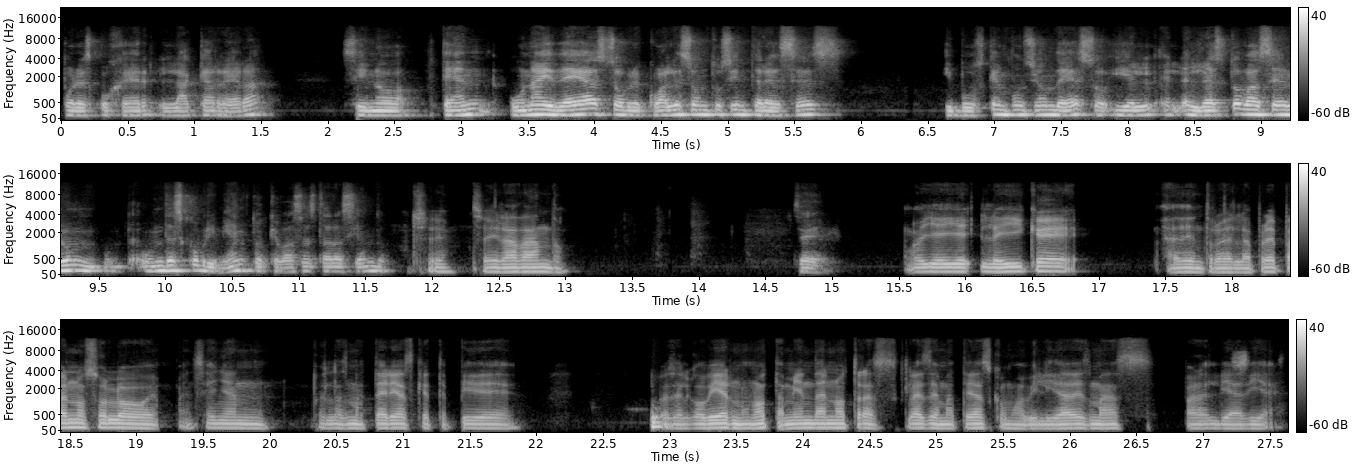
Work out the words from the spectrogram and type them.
por escoger la carrera, sino ten una idea sobre cuáles son tus intereses y busca en función de eso. Y el, el, resto va a ser un, un, descubrimiento que vas a estar haciendo. Sí, se irá dando. Sí. Oye, leí que dentro de la prepa no solo enseñan pues las materias que te pide pues el gobierno, ¿no? También dan otras clases de materias como habilidades más para el día a día.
